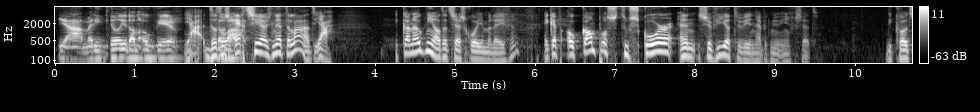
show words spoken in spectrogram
Ja, maar die deel je dan ook weer. Ja, dat Te was laat. echt serieus net te laat. Ja, ik kan ook niet altijd zes gooien in mijn leven. Ik heb ook Campos to score en Sevilla te win heb ik nu ingezet. Die quote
